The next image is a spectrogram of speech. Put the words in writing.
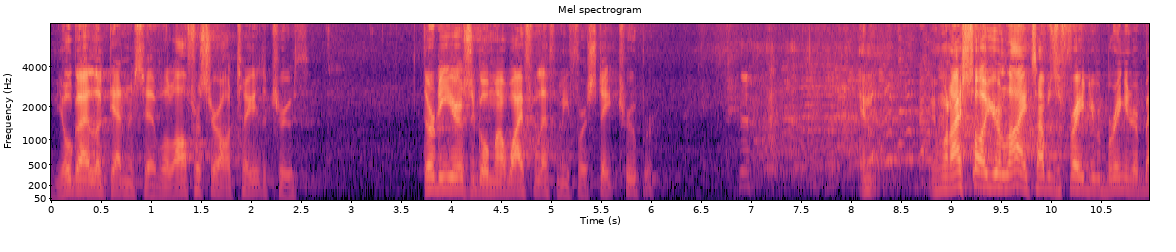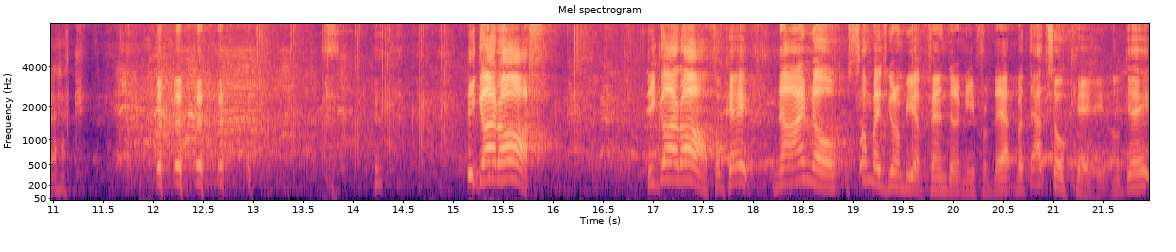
The old guy looked at him and said, Well, officer, I'll tell you the truth. 30 years ago, my wife left me for a state trooper. And, and when I saw your lights, I was afraid you were bringing her back. he got off. He got off, okay? Now I know somebody's going to be offended at me for that, but that's okay, okay?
